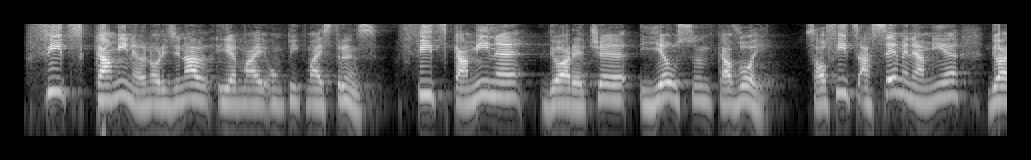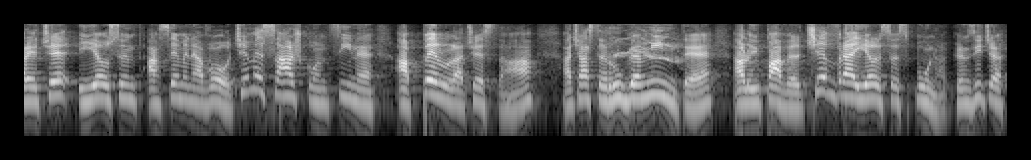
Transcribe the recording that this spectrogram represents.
Fiți ca mine, în original e mai un pic mai strâns. Fiți ca mine, deoarece eu sunt ca voi. Sau fiți asemenea mie, deoarece eu sunt asemenea vouă. Ce mesaj conține apelul acesta, această rugăminte a lui Pavel? Ce vrea el să spună când zice,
